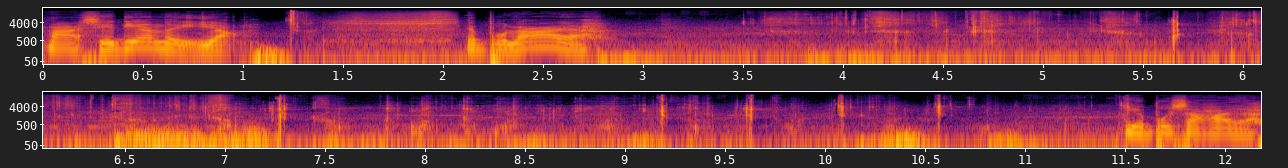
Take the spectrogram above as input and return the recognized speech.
妈，鞋垫子一样，也不辣呀，也不沙呀。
